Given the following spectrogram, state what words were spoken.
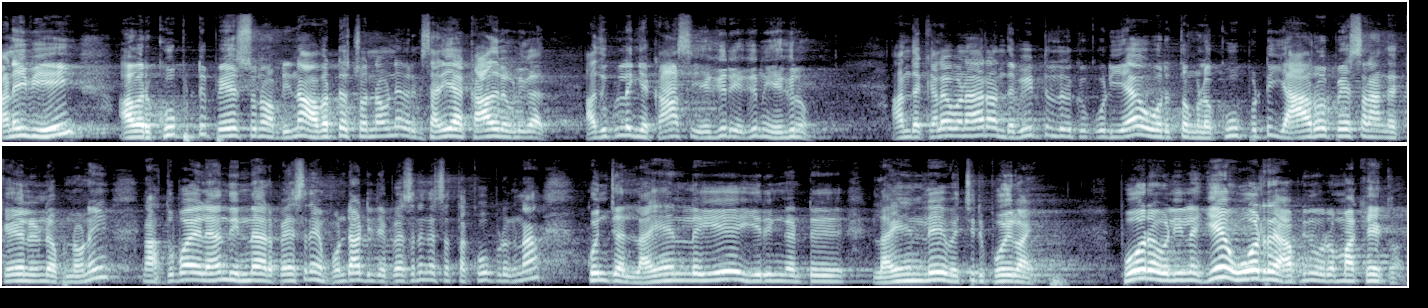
மனைவியை அவர் கூப்பிட்டு பேசணும் அப்படின்னா அவர்கிட்ட சொன்னவொடனே அவருக்கு சரியாக காதில் விழுகாது. அதுக்குள்ளே இங்கே காசு எகிர் எகிர்னு எகிரும். அந்த கிழவனார் அந்த வீட்டில் இருக்கக்கூடிய ஒருத்தவங்களை கூப்பிட்டு யாரோ பேசுகிறாங்க கேளுன்னு அப்படின்னோடனே நான் துபாயிலேருந்து இன்னார் பேசுகிறேன் என் பொண்டாட்டிகிட்ட பேசுகிறேங்க சத்த கூப்பிடுங்கன்னா கொஞ்சம் லைன்லையே இருங்கன்ட்டு லைன்லேயே வச்சுட்டு போயிடுவாங்க. போகிற வழியில் ஏன் ஓடுற? அப்படின்னு ஒரு அம்மா கேட்கும்.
